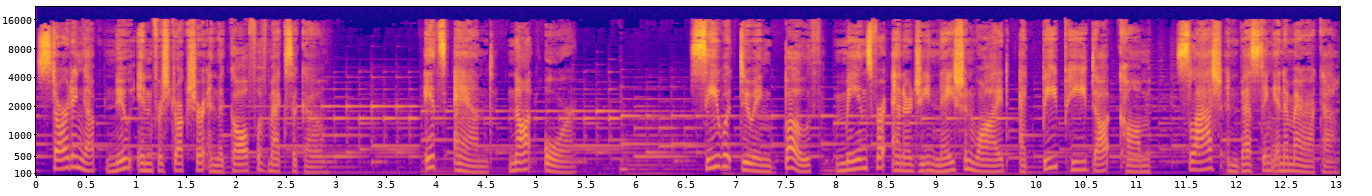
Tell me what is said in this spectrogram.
starting up new infrastructure in the Gulf of Mexico. It's and, not or. See what doing both means for energy nationwide at bp.com slash investing in America.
